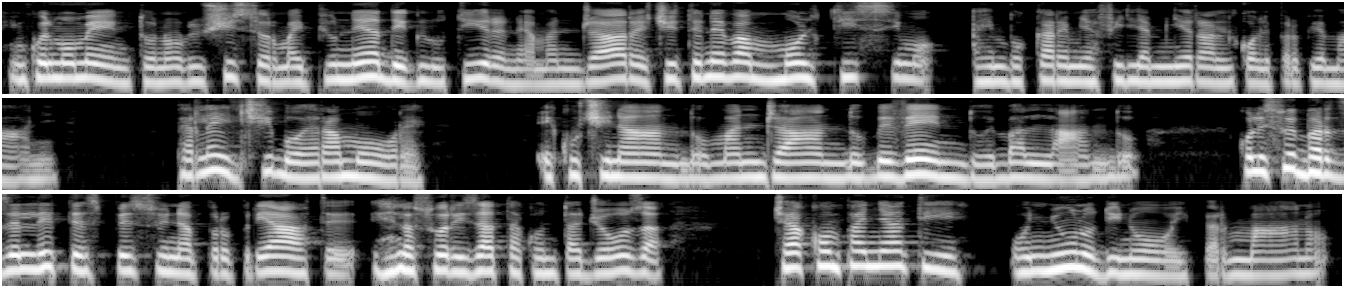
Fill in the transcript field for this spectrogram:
in quel momento non riuscisse ormai più né a deglutire né a mangiare, ci teneva moltissimo a imboccare mia figlia Miral con le proprie mani. Per lei il cibo era amore, e cucinando, mangiando, bevendo e ballando, con le sue barzellette spesso inappropriate e la sua risata contagiosa, ci ha accompagnati ognuno di noi per mano,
